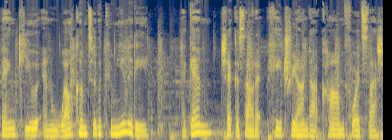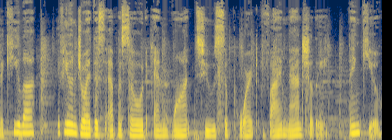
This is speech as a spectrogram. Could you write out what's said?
Thank you and welcome to the community. Again, check us out at patreon.com forward slash akilah if you enjoyed this episode and want to support financially. Thank you.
